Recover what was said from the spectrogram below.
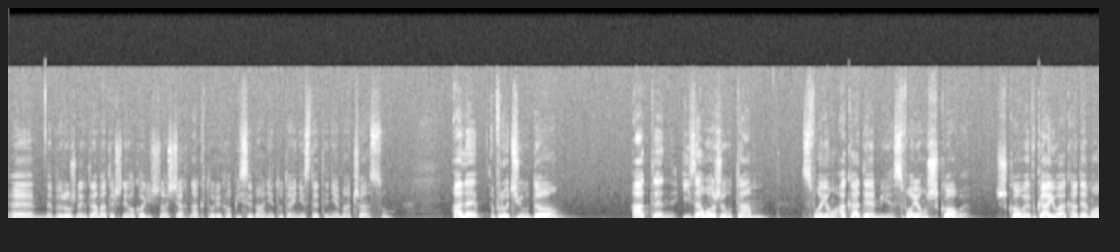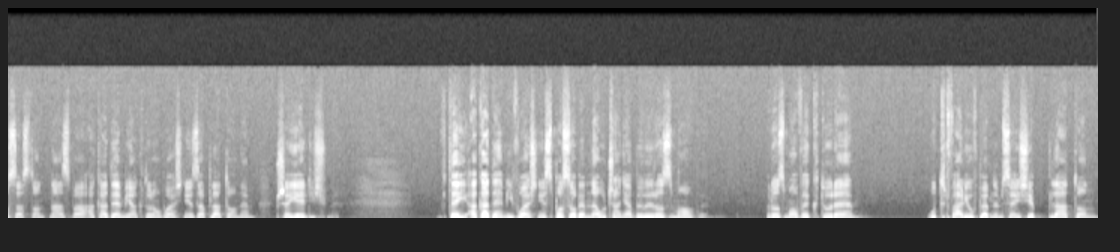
e, w różnych dramatycznych okolicznościach, na których opisywanie tutaj niestety nie ma czasu. Ale wrócił do Aten i założył tam swoją akademię, swoją szkołę. Szkołę w Gaju Akademosa, stąd nazwa Akademia, którą właśnie za Platonem przejęliśmy. W tej akademii właśnie sposobem nauczania były rozmowy. Rozmowy, które utrwalił w pewnym sensie Platon,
